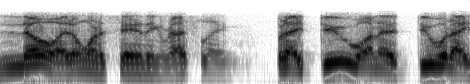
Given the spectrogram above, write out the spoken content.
No, I don't want to say anything wrestling, but I do want to do what I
